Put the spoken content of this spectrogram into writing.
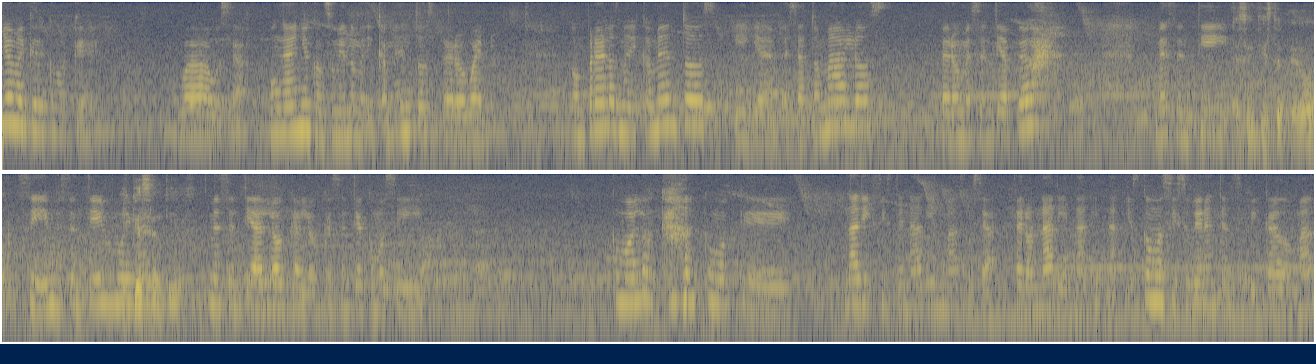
yo me quedé como que, wow, o sea, un año consumiendo medicamentos, pero bueno, compré los medicamentos y ya empecé a tomarlos, pero me sentía peor. me sentí... ¿Te sentiste peor? Sí, me sentí muy... ¿Y qué sentías? Me sentía loca, loca, sentía como si... como loca, como que nadie existe, nadie más, o sea, pero nadie, nadie, nadie. Es como si se hubiera intensificado más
